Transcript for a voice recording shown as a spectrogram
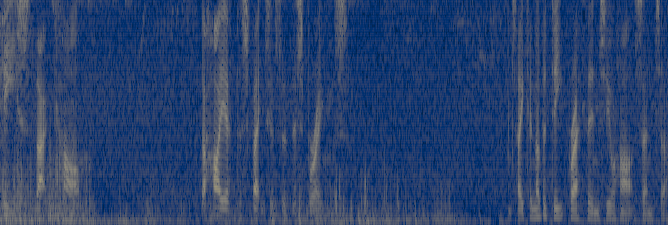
peace, that calm, the higher perspective that this brings. And take another deep breath into your heart center.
